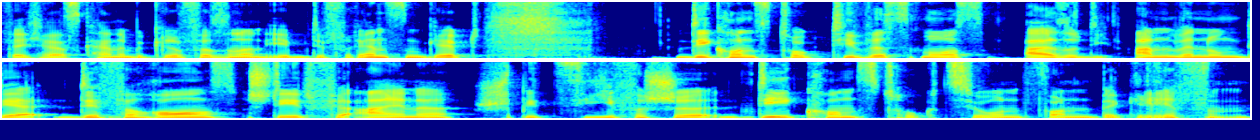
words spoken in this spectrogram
welcher es keine Begriffe, sondern eben Differenzen gibt. Dekonstruktivismus, also die Anwendung der Difference, steht für eine spezifische Dekonstruktion von Begriffen.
